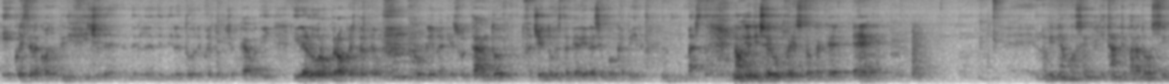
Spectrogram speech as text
E questa è la cosa più difficile del, del direttore, questo che cercavo di dire a loro, però questo è un problema che soltanto facendo questa carriera si può capire. Basta. No, io dicevo questo perché è... Noi viviamo sempre di tanti paradossi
